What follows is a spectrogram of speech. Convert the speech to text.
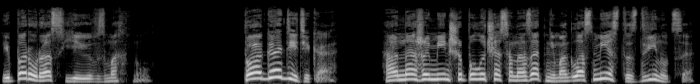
и пару раз ею взмахнул. «Погодите-ка! Она же меньше получаса назад не могла с места сдвинуться.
